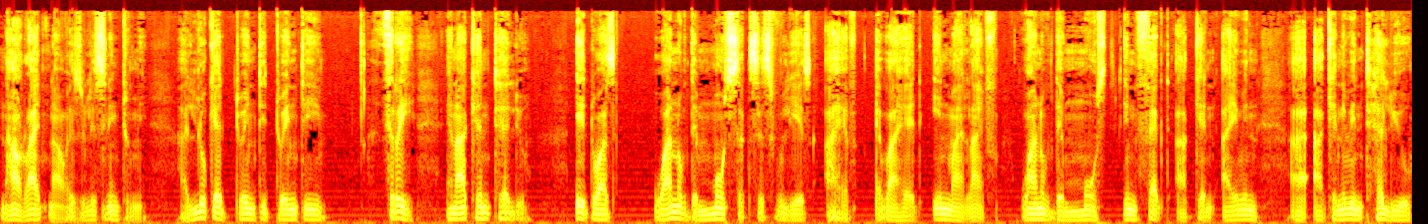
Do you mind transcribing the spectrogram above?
now, right now, as you're listening to me. I look at 2023 and I can tell you it was one of the most successful years I have ever had in my life. One of the most. In fact, I can I even I, I can even tell you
